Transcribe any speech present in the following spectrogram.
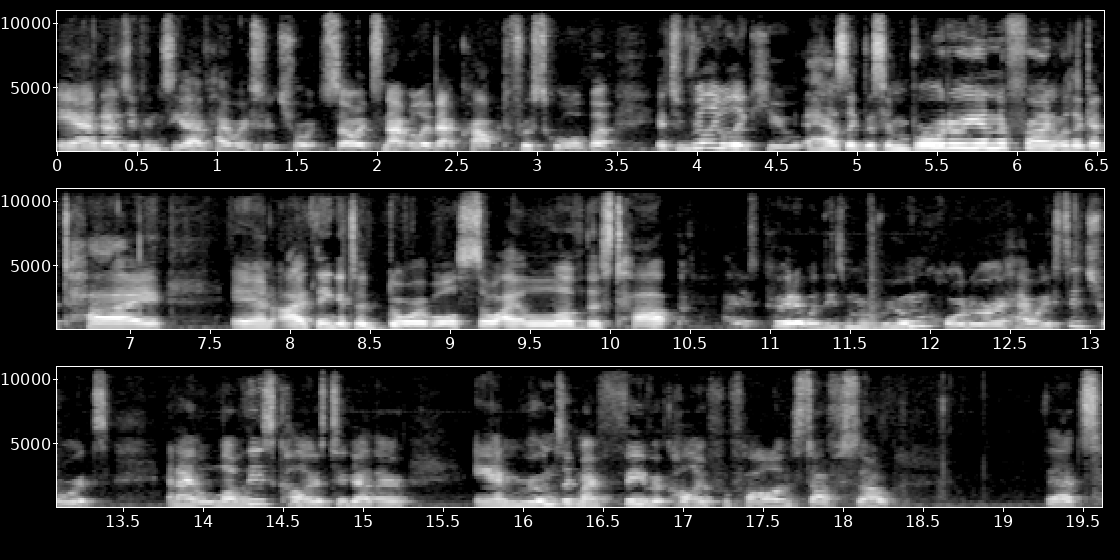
and as you can see, I have high-waisted shorts, so it's not really that cropped for school, but it's really, really cute. It has like this embroidery in the front with like a tie, and I think it's adorable, so I love this top. I just paired it with these maroon corduroy high-waisted shorts, and I love these colors together, and maroon's like my favorite color for fall and stuff, so that's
